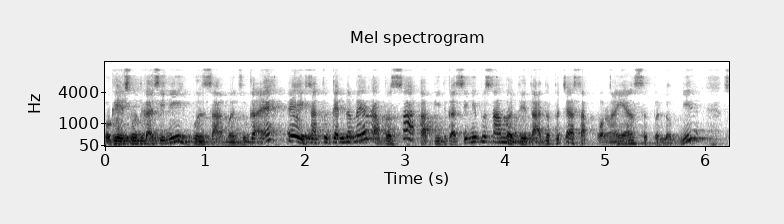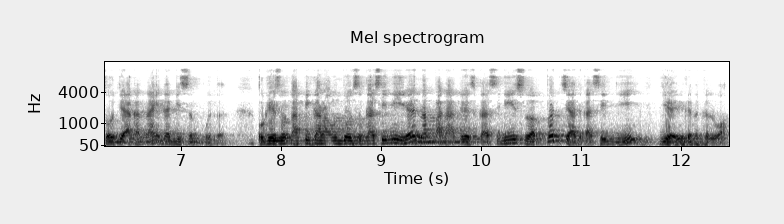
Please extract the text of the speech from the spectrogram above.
Okey, so dekat sini pun sama juga eh. Eh, hey, satu candle merah besar tapi dekat sini pun sama. Dia tak ada pecah support yang sebelumnya. So, dia akan naik lagi semula. Okey, so tapi kalau untuk dekat sini ya, nampak tak dia dekat sini sudah pecah dekat sini, ya, dia kena keluar.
